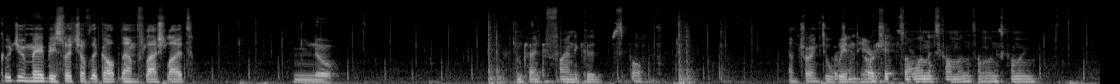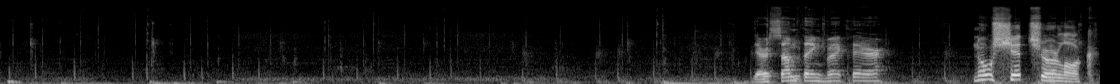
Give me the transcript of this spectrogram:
Could you maybe switch off the goddamn flashlight? No. I'm trying to find a good spot. I'm trying to win here. Oh shit, someone is coming, someone is coming. There's something back there. No shit, Sherlock.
